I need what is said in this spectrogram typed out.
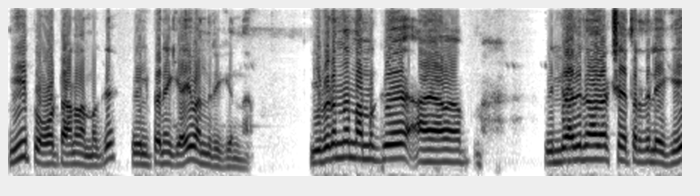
ഈ പ്ലോട്ടാണ് നമുക്ക് വിൽപ്പനയ്ക്കായി വന്നിരിക്കുന്നത്. ഇവിടെ നിന്ന് നമുക്ക് വില്ലാതിനാഥ ക്ഷേത്രത്തിലേക്ക്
